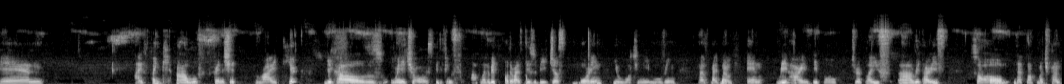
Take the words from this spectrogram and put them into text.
and I think I will finish it right here because we need to speed things up a little bit. Otherwise, this would be just boring. You watching me moving month by month and rehiring people to replace uh, retirees. So that's not much fun.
